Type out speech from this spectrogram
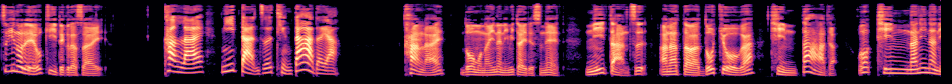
次の例を聞いてください。看来你胆子挺大的呀。看来、どうも何々みたいですね。にたんつ、あなたは度胸が挺大だ。この挺何々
